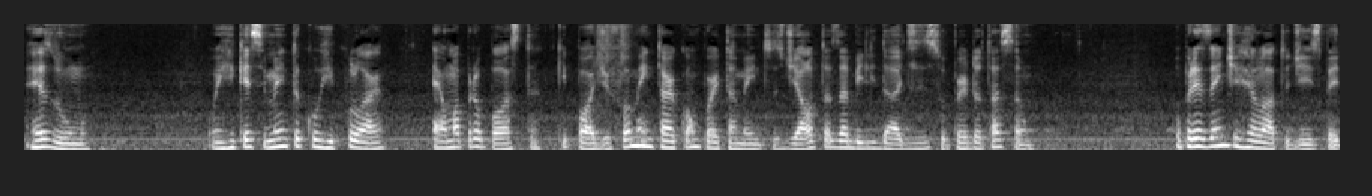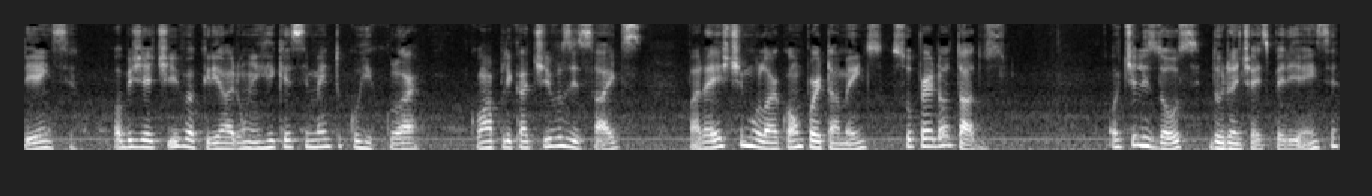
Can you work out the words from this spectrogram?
Resumo: O enriquecimento curricular é uma proposta que pode fomentar comportamentos de altas habilidades e superdotação o presente relato de experiência objetiva criar um enriquecimento curricular com aplicativos e sites para estimular comportamentos superdotados. Utilizou-se, durante a experiência,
